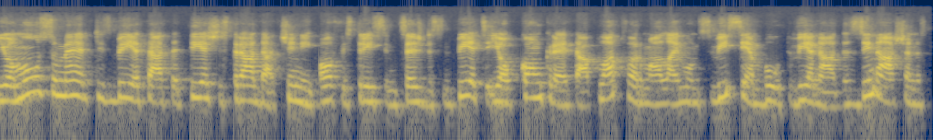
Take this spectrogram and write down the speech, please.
Jo mūsu mērķis bija tātad tieši strādāt šī Office 365 jau konkrētā platformā, lai mums visiem būtu vienādas zināšanas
